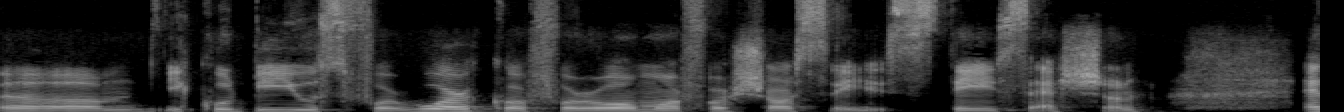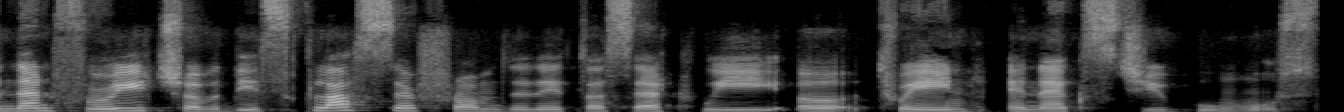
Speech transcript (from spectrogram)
um, it could be used for work or for home or for short stay, stay session. And then for each of these clusters from the dataset, we uh, train an XGBoost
